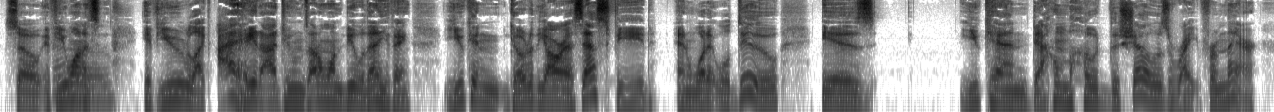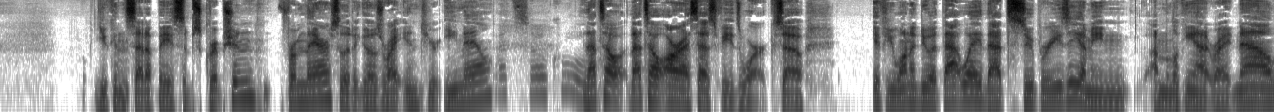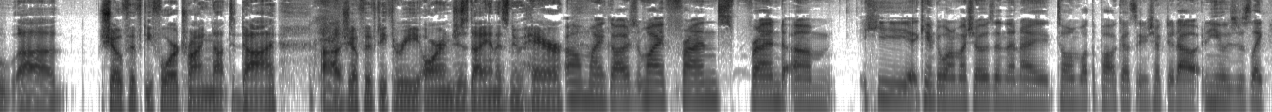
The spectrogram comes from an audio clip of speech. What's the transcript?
So if you want to Oh. if you like, I hate iTunes, I don't want to deal with anything, you can go to the RSS feed, and what it will do is you can download the shows right from there. You can set up a subscription from there so that it goes right into your email. That's so cool. That's how that's how RSS feeds work. So if you want to do it that way, that's super easy. I mean, I'm looking at it right now. Uh, show 54, trying not to die. Uh, show 53, Orange is Diana's new hair. Oh my gosh, my friend's friend, um, he came to one of my shows and then I told him about the podcast and he checked it out and he was just like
